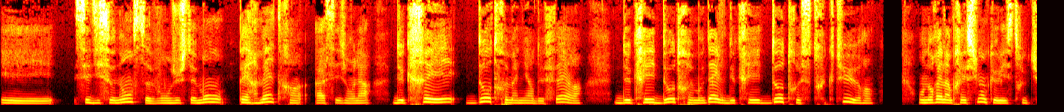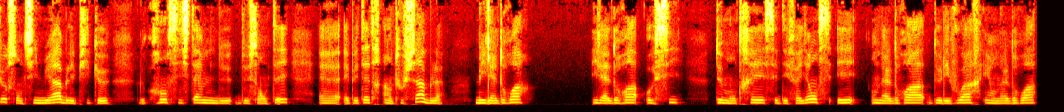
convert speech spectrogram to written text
Et ces dissonances vont justement permettre à ces gens-là de créer d'autres manières de faire, de créer d'autres modèles, de créer d'autres structures. On aurait l'impression que les structures sont immuables et puis que le grand système de, santé euh, est peut-être intouchable, mais il a le droit. Il a le droit aussi de montrer ses défaillances et on a le droit de les voir et on a le droit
